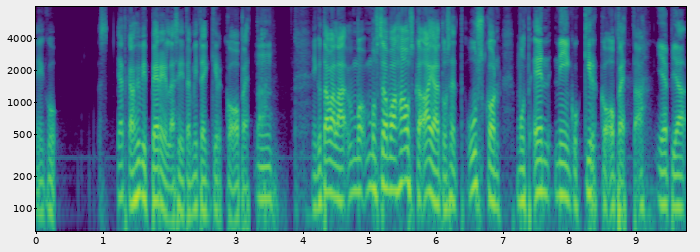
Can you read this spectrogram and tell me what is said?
niin kuin, jätkä on hyvin perillä siitä, miten kirkko opettaa. Mm. Niin kuin tavallaan, mu- musta se on vaan hauska ajatus, että uskon, mutta en niin kuin kirkko opettaa. Jep, ja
